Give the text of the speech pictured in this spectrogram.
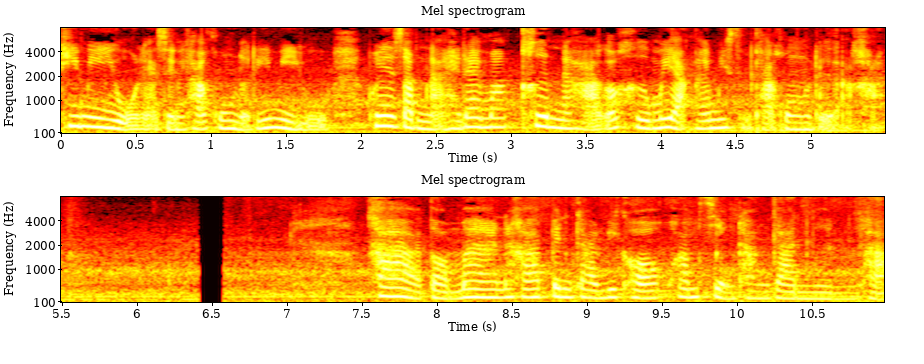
ที่มีอยู่เนี่ยสินค้าคงเหลือที่มีอยู่ เพื่อที่จะจำหน่ายให้ได้มากขึ้นนะคะ ก็คือไม่อยากให้มีสินค้าคงเหลือค่ะ ค่ะ ต่อมานะคะ เป็นการวิเคราะห์ความเสี่ยงทางการเงินค่ะ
